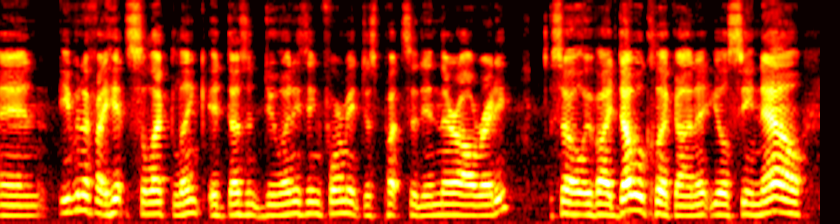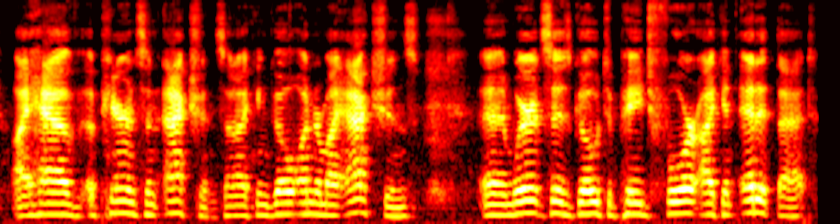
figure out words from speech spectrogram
and even if I hit select link it doesn't do anything for me. It just puts it in there already. So if I double click on it you'll see now I have appearance and actions and I can go under my actions and where it says go to page 4 I can edit that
